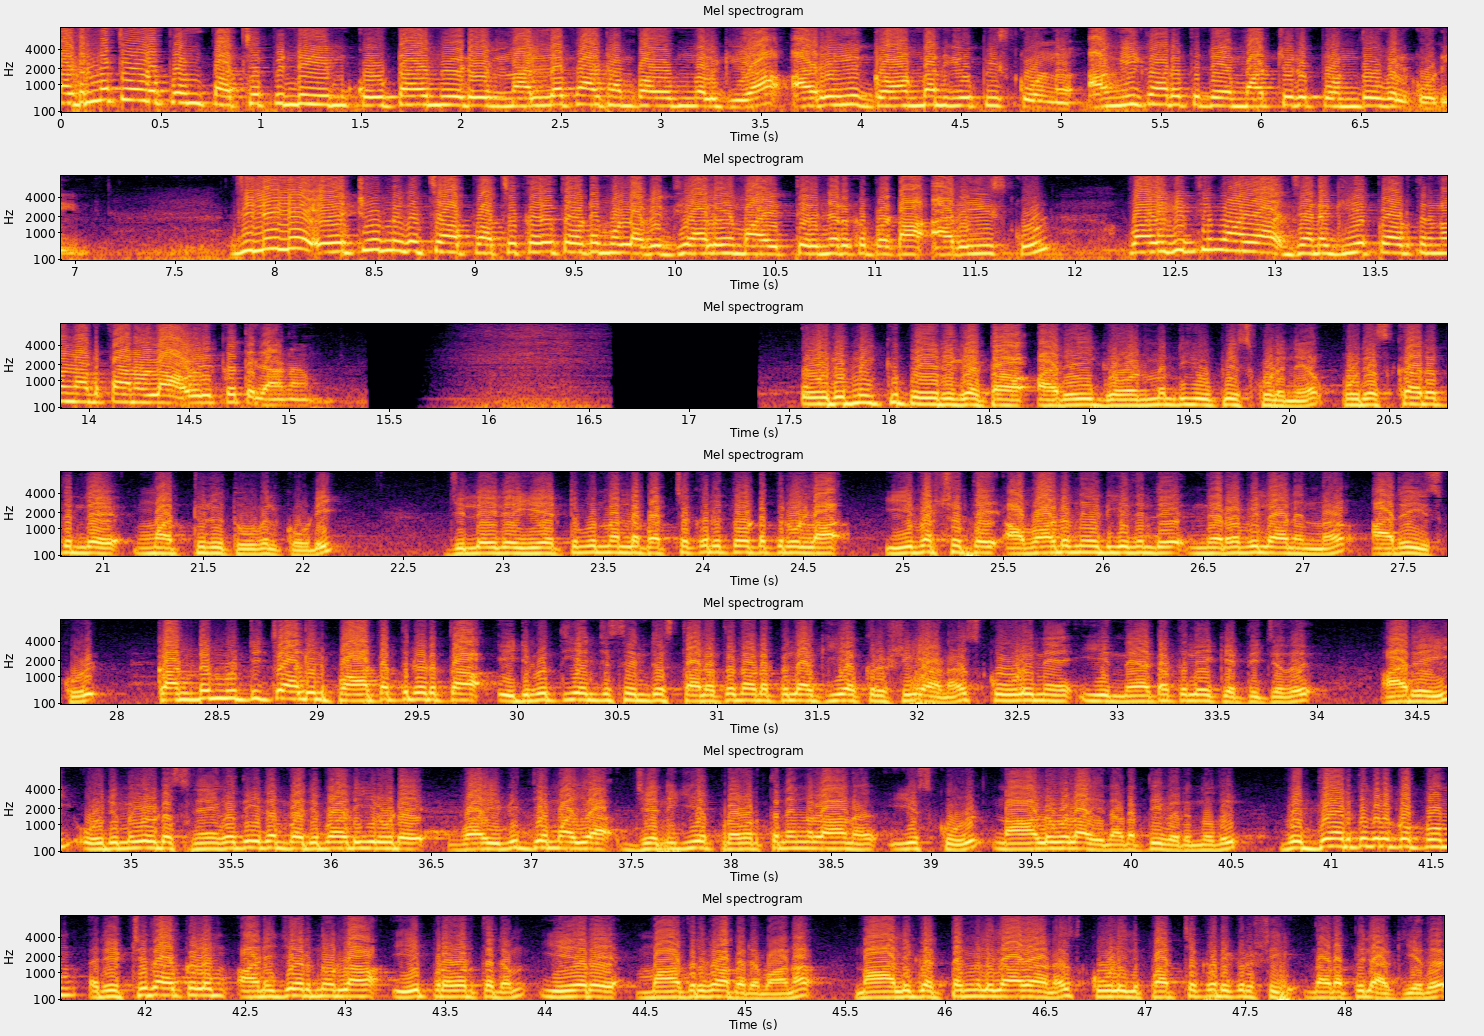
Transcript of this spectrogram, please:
പഠനത്തോടൊപ്പം പച്ചപ്പിന്റെയും കൂട്ടായ്മയുടെയും നല്ല പാഠം പകർന്നു നൽകിയ അരയി ഗവൺമെന്റ് യു പി സ്കൂളിന് അംഗീകാരത്തിന്റെ മറ്റൊരു പൊന്തൂവൽ കൂടി. ജില്ലയിലെ ഏറ്റവും മികച്ച പച്ചക്കറിത്തോട്ടമുള്ള വിദ്യാലയമായി തിരഞ്ഞെടുക്കപ്പെട്ട അരയി സ്കൂൾ വൈവിധ്യമായ ജനകീയ പ്രവർത്തനങ്ങൾ നടത്താനുള്ള ഒരുക്കത്തിലാണ്. ഒരുമിക്ക് പേരുകേട്ട അരയി ഗവൺമെന്റ് യു പി സ്കൂളിന് പുരസ്കാരത്തിന്റെ മറ്റൊരു തൂവൽ കൂടി. ജില്ലയിലെ ഏറ്റവും നല്ല പച്ചക്കറിത്തോട്ടത്തിലുള്ള ഈ വർഷത്തെ അവാർഡ് നേടിയതിന്റെ നിറവിലാണെന്ന് അരയി സ്കൂൾ കണ്ടംകുറ്റിച്ചാലിൽ പാട്ടത്തിനെടുത്ത ഇരുപത്തിയഞ്ച് സെന്റ് സ്ഥലത്ത് നടപ്പിലാക്കിയ കൃഷിയാണ് സ്കൂളിനെ ഈ നേട്ടത്തിലേക്ക് എത്തിച്ചത്. അരയി ഒരുമയുടെ സ്നേഹതീരം പരിപാടിയിലൂടെ വൈവിധ്യമായ ജനകീയ പ്രവർത്തനങ്ങളാണ് ഈ സ്കൂൾ നാളുകളായി നടത്തിവരുന്നത് വിദ്യാർത്ഥികൾക്കൊപ്പം രക്ഷിതാക്കളും അണിചേർന്നുള്ള ഈ പ്രവർത്തനം ഏറെ മാതൃകാപരമാണ്. നാല് ഘട്ടങ്ങളിലായാണ് സ്കൂളിൽ പച്ചക്കറി കൃഷി നടപ്പിലാക്കിയത്.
